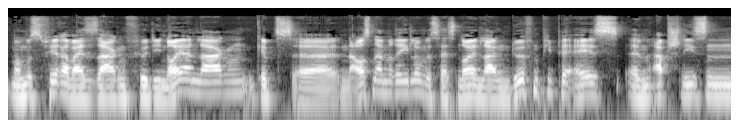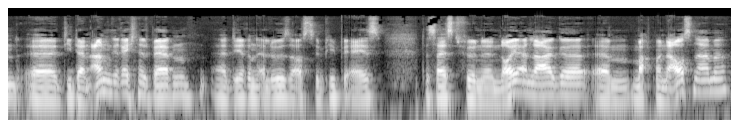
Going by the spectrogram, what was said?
man muss fairerweise sagen, für die Neuanlagen gibt's äh, eine Ausnahmeregelung. Das heißt, Neuanlagen dürfen PPAs ähm, abschließen, äh, die dann angerechnet werden, äh, deren Erlöse aus den PPAs. Das heißt, für eine Neuanlage ähm, macht man eine Ausnahme.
